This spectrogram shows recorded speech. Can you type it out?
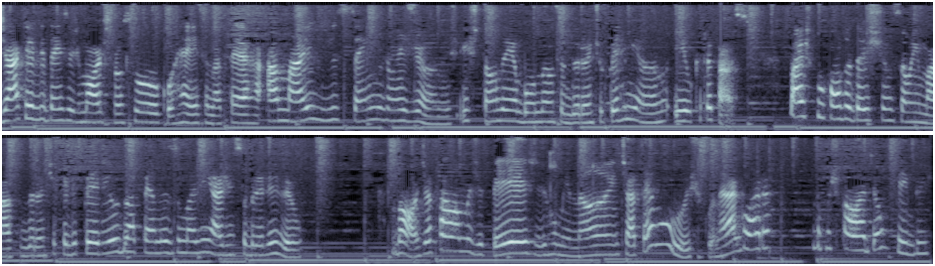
Já que evidências mostram sua ocorrência na Terra há mais de 100 milhões de anos, estando em abundância durante o Permiano e o Cretáceo. Mas por conta da extinção em massa durante aquele período, apenas uma linhagem sobreviveu. Bom, já falamos de peixe, de ruminante, até molusco, né? Agora vamos falar de anfíbios.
